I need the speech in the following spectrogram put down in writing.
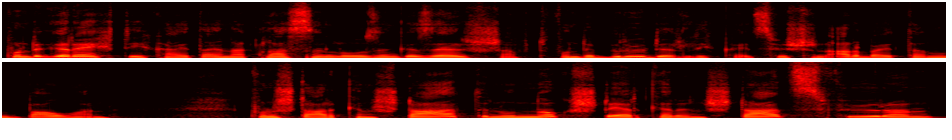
von der Gerechtigkeit einer klassenlosen Gesellschaft, von der Brüderlichkeit zwischen Arbeitern und Bauern, von starken Staaten und noch stärkeren Staatsführern,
